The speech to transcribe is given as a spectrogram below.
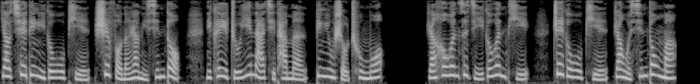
要确定一个物品是否能让你心动，你可以逐一拿起它们并用手触摸，然后问自己一个问题：这个物品让我心动吗？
